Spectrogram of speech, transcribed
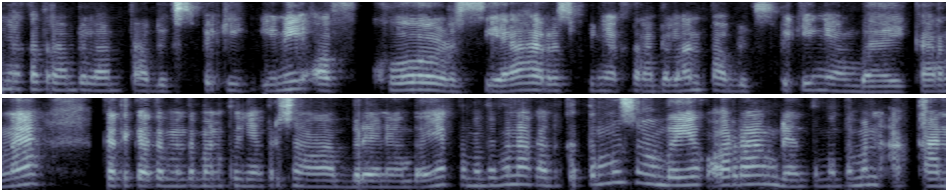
punya keterampilan public speaking. Ini of course ya harus punya keterampilan public speaking yang baik. Karena ketika teman-teman punya personal brand yang banyak, teman-teman akan ketemu sama banyak orang dan teman-teman akan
